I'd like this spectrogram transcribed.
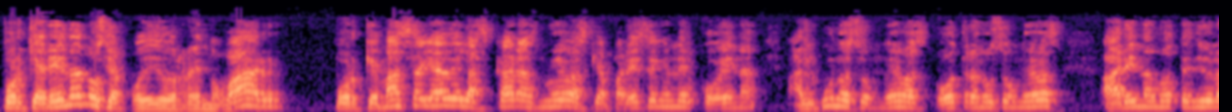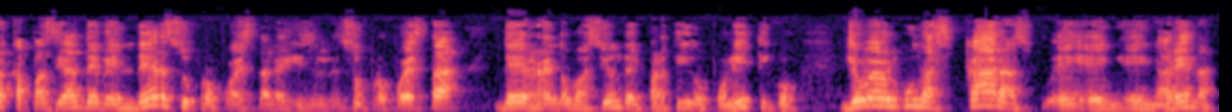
porque Arena no se ha podido renovar, porque más allá de las caras nuevas que aparecen en el COENA, algunas son nuevas, otras no son nuevas, Arena no ha tenido la capacidad de vender su propuesta, su propuesta de renovación del partido político. Yo veo algunas caras en, Arena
